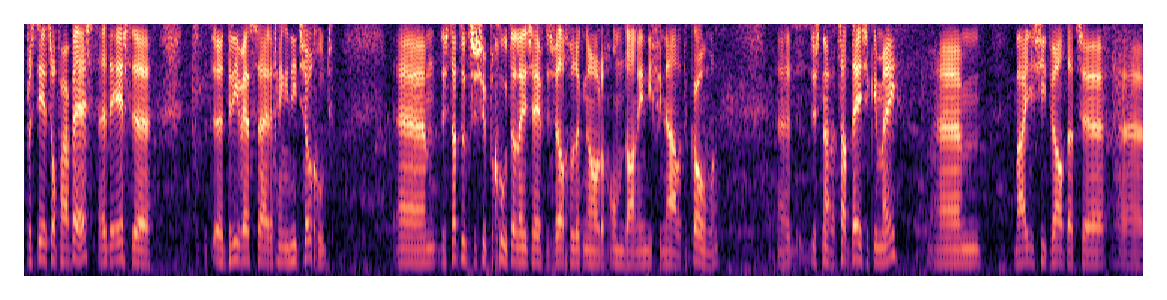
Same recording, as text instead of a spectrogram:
presteert ze op haar best. De eerste drie wedstrijden gingen niet zo goed. Ehm, dus dat doet ze supergoed. Alleen ze heeft dus wel geluk nodig om dan in die finale te komen. Dus nou, dat zat deze keer mee. Ehm, maar je ziet wel dat ze... eh,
